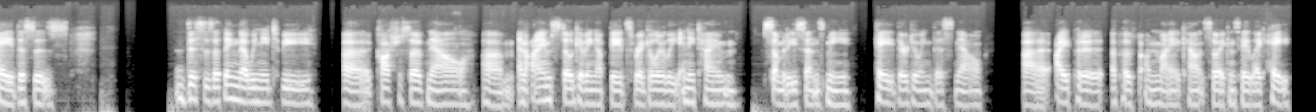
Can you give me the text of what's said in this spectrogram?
hey, this is this is a thing that we need to be uh, cautious of now. Um, and I'm still giving updates regularly anytime somebody sends me, hey, they're doing this now. Uh, I put a, a post on my account so I can say, like, hey,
